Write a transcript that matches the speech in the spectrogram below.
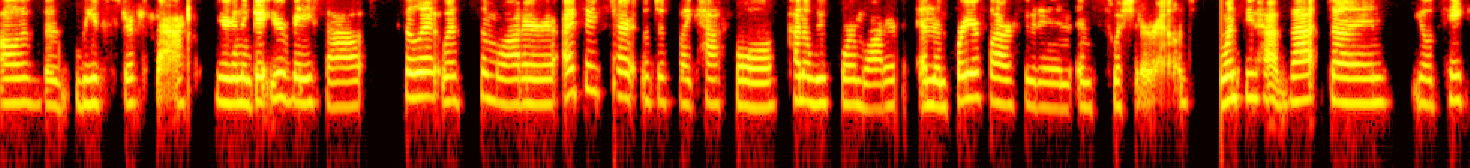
all of the leaves stripped back, you're gonna get your vase out fill it with some water. I'd say start with just like half full, kind of lukewarm water, and then pour your flower food in and swish it around. Once you have that done, you'll take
